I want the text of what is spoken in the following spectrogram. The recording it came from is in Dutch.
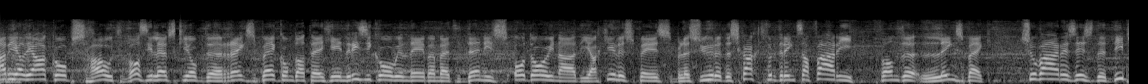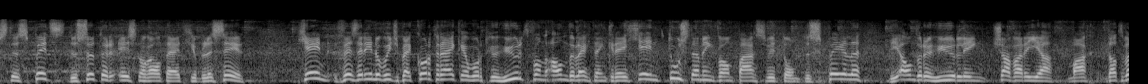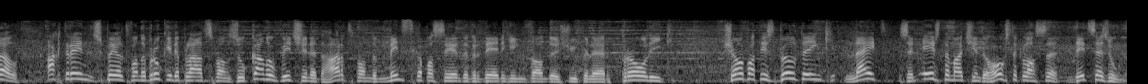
Ariel Jacobs houdt Wasilewski op de rechtsback omdat hij geen risico wil nemen met Dennis Odoi na die Achillespees blessure. De schacht verdringt Safari van de linksback. Suarez is de diepste spits. De Sutter is nog altijd geblesseerd. Geen Vezerinovic bij Kortrijk. Hij wordt gehuurd van Anderlecht en kreeg geen toestemming van Paarswit om te spelen. Die andere huurling, Chavaria, mag dat wel. Achterin speelt Van der Broek in de plaats van Zukanovic in het hart van de minst gepasseerde verdediging van de Jupiler Pro League. Jean-Baptiste Bultink leidt zijn eerste match in de hoogste klasse dit seizoen.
